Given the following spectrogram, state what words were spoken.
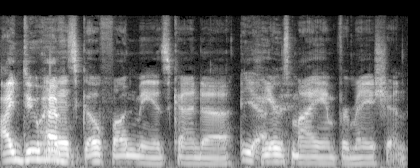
I do have. And have his GoFundMe is kind of Yeah. here's my information.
